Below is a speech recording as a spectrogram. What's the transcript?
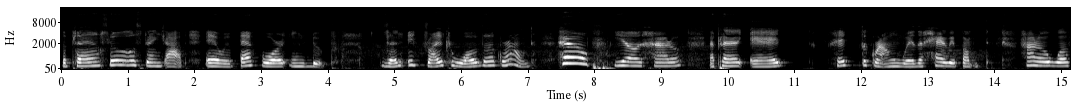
The plane flew straight up. It went backward in loop. Then it drove toward the ground. Help! yelled Harold. The plane hit the ground with a heavy bump. Harold was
